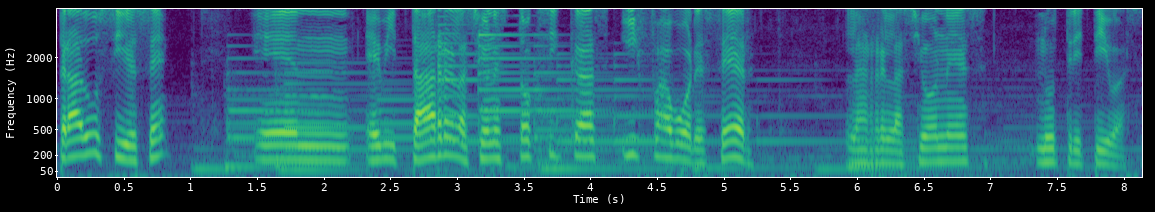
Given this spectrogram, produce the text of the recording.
traducirse en evitar relaciones tóxicas y favorecer las relaciones nutritivas.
